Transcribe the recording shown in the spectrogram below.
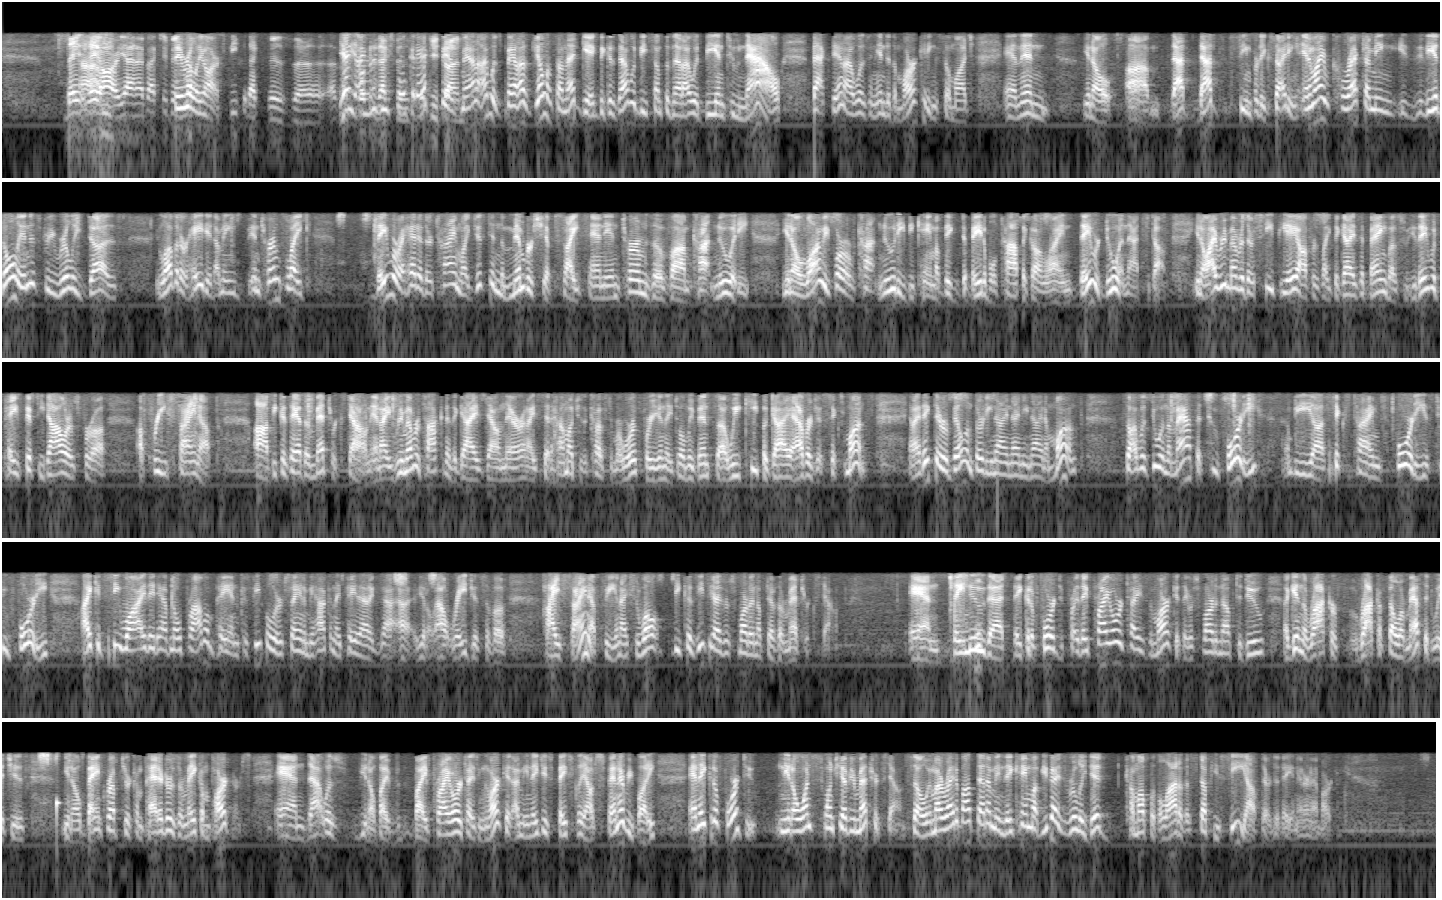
They Um, they are, yeah, and I've actually been they really are. Speak at XBiz. Uh, Yeah, yeah, I heard you spoke at few man. I was man, I was jealous on that gig because that would be something that I would be into now. Back then, I wasn't into the marketing so much, and then, you know, um, that that seemed pretty exciting. And am I correct? I mean, the adult industry really does love it or hate it. I mean, in terms like they were ahead of their time, like just in the membership sites and in terms of um, continuity. You know, long before continuity became a big debatable topic online, they were doing that stuff. You know, I remember their CPA offers, like the guys at Bangbus, they would pay fifty dollars for a, a free sign up uh, because they had their metrics down. And I remember talking to the guys down there, and I said, "How much is a customer worth for you?" And they told me, "Vince, uh, we keep a guy average of six months." And I think they were billing thirty nine ninety nine a month. So I was doing the math at 240. It'd be uh, six times 40 is 240. I could see why they'd have no problem paying because people were saying to me, "How can they pay that exact, uh, you know, outrageous of a high sign-up fee?" And I said, "Well, because these guys are smart enough to have their metrics down, and they knew that they could afford to. Pri- they prioritized the market. They were smart enough to do again the Rocker, Rockefeller method, which is, you know, bankrupt your competitors or make them partners, and that was you know, by by prioritizing the market, I mean, they just basically outspent everybody, and they could afford to. You know, once once you have your metrics down. So, am I right about that? I mean, they came up. You guys really did come up with a lot of the stuff you see out there today in internet marketing.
